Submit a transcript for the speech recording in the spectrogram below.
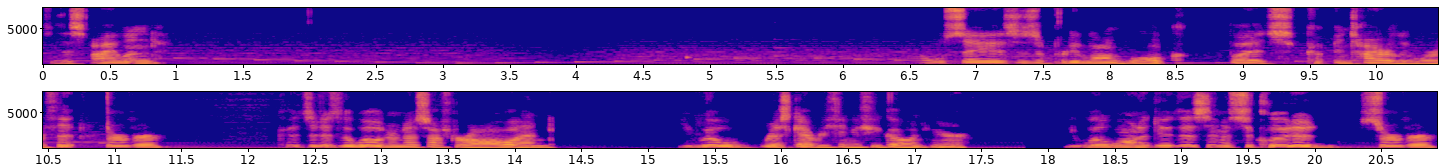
to this island. I will say this is a pretty long walk, but it's entirely worth it. Server, because it is the wilderness after all, and you will risk everything if you go in here. You will want to do this in a secluded server,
